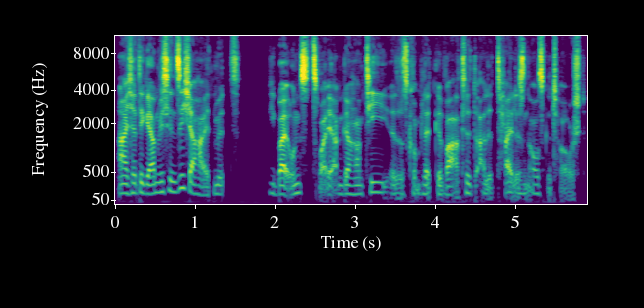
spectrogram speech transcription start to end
ah, ich hätte gern ein bisschen Sicherheit mit, wie bei uns, zwei Jahren Garantie, es ist komplett gewartet, alle Teile sind ausgetauscht.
